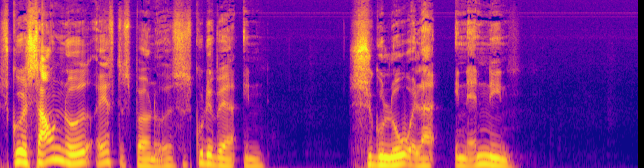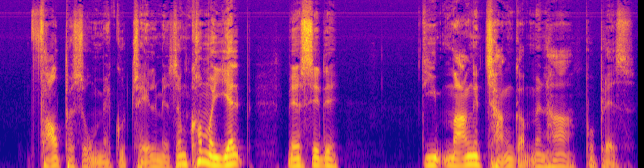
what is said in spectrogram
Skulle jeg savne noget og efterspørge noget, så skulle det være en psykolog eller en anden en fagperson, man kunne tale med, som kommer hjælp med at sætte de mange tanker, man har på plads.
